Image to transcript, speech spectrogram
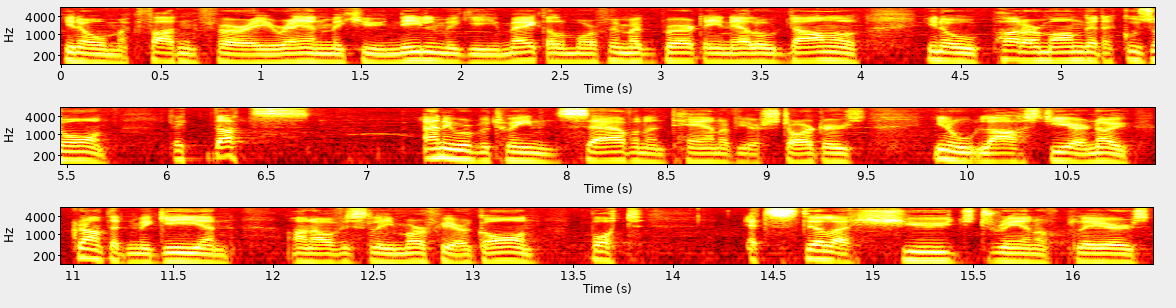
you know, McFadden Ferry, Ryan McHugh, Neil McGee, Michael Murphy, McBrearty, Niall O'Donnell, you know, Peadar Mogan, it goes on. Like that's anywhere between seven and ten of your starters, you know, last year. Now, granted McGee and, and obviously Murphy are gone, but it's still a huge drain of players.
